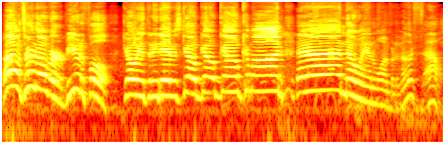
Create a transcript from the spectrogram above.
Oh, turnover! Beautiful! Go, Anthony Davis. Go, go, go. Come on. And no and one, but another foul.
